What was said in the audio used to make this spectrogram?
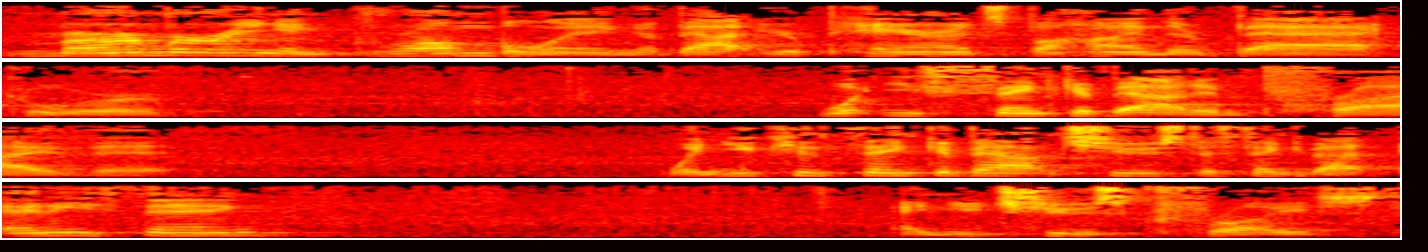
Murmuring and grumbling about your parents behind their back or what you think about in private. When you can think about and choose to think about anything and you choose Christ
